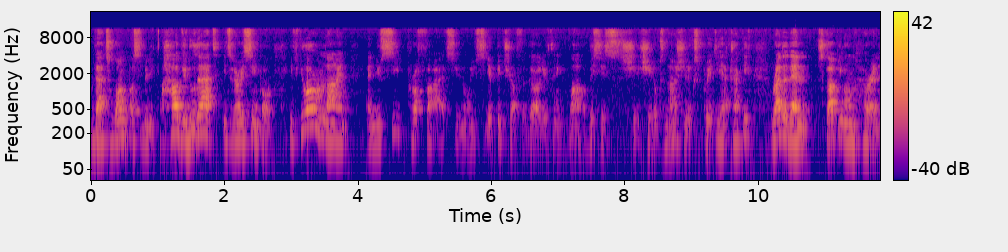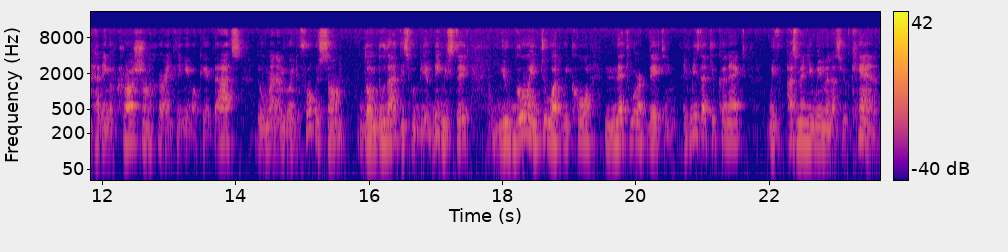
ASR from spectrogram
that's one possibility. How do you do that? It's very simple. If you are online and you see profiles, you know, you see a picture of a girl, you think, wow, this is, she, she looks nice, she looks pretty, attractive, rather than stopping on her and having a crush on her and thinking, okay, that's the woman I'm going to focus on. Don't do that, this would be a big mistake. You go into what we call network dating. It means that you connect with as many women as you can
